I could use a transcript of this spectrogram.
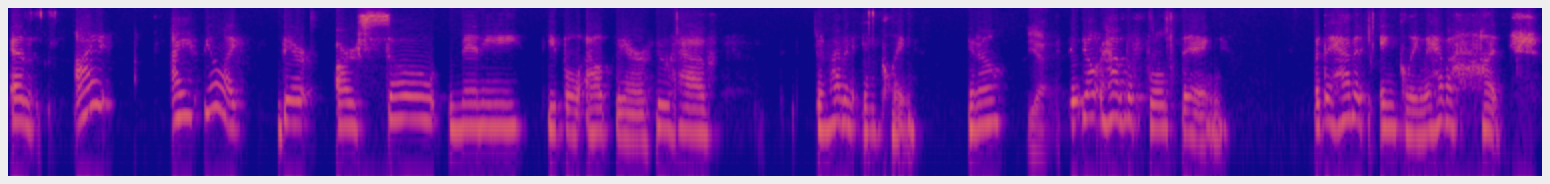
And I, I feel like there are so many people out there who have, they have an inkling, you know. Yeah. They don't have the full thing, but they have an inkling. They have a hunch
